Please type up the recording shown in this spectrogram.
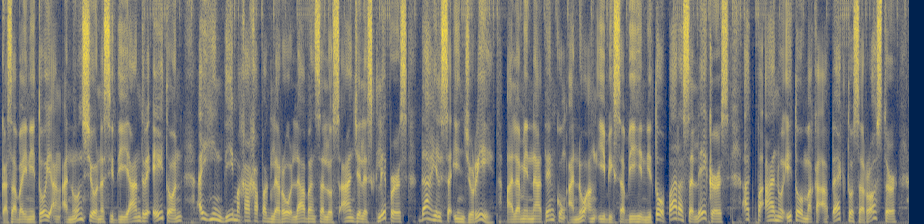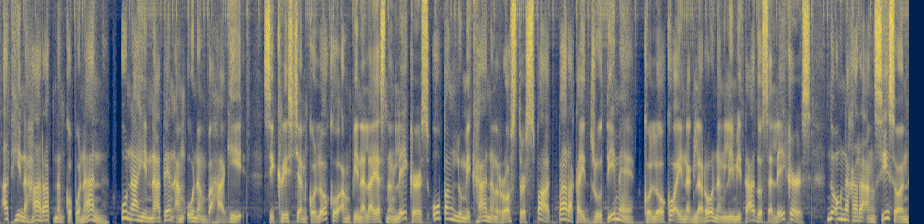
Kasabay nito'y ang anunsyo na si DeAndre Ayton ay hindi makakapaglaro laban sa Los Angeles Clippers dahil sa injury. Alamin natin kung ano ang ibig sabihin nito para sa Lakers at paano ito makaapekto sa roster at hinaharap ng koponan. Unahin natin ang unang bahagi. Si Christian Coloco ang pinalayas ng Lakers upang lumikha ng roster spot para kay Drew Time. Coloco ay naglaro ng limitado sa Lakers. Noong nakaraang season,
